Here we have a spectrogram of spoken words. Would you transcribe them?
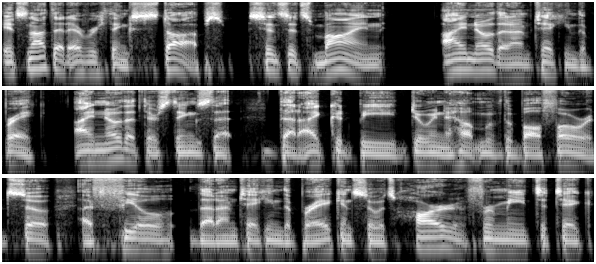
it's not that everything stops. Since it's mine, I know that I'm taking the break. I know that there's things that that I could be doing to help move the ball forward. So I feel that I'm taking the break, and so it's hard for me to take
